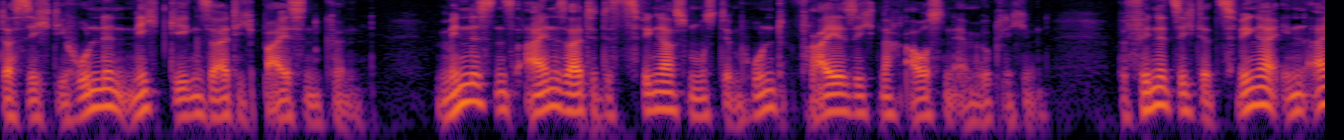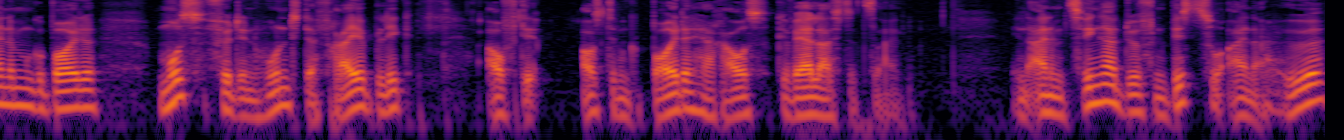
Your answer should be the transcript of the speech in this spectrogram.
dass sich die Hunde nicht gegenseitig beißen können. Mindestens eine Seite des Zwingers muss dem Hund freie Sicht nach außen ermöglichen. Befindet sich der Zwinger in einem Gebäude, muss für den Hund der freie Blick de, aus dem Gebäude heraus gewährleistet sein. In einem Zwinger dürfen bis zu einer Höhe,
